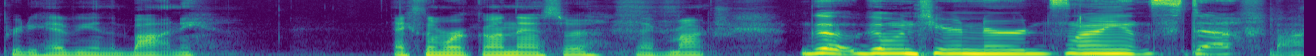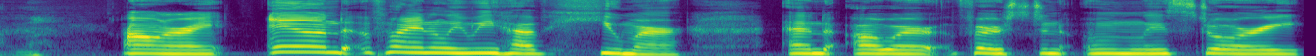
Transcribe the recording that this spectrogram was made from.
pretty heavy in the botany. Excellent work on that, sir. Thank you much. Go go into your nerd science stuff. Botany. All right. And finally, we have humor. And our first and only story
